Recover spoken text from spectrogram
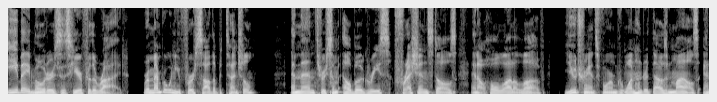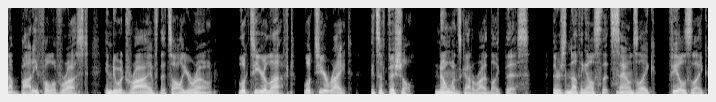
eBay Motors is here for the ride. Remember when you first saw the potential? And then through some elbow grease, fresh installs, and a whole lot of love, you transformed 100,000 miles and a body full of rust into a drive that's all your own. Look to your left, look to your right. It's official. No one's got a ride like this. There's nothing else that sounds like, feels like,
